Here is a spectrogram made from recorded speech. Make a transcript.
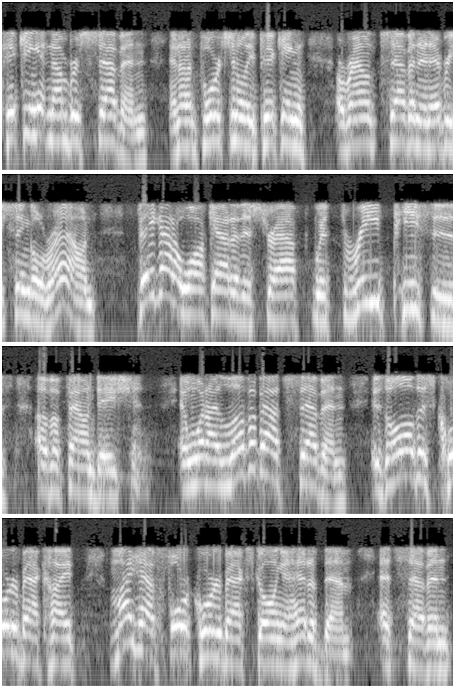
picking at number seven, and unfortunately picking around seven in every single round. They got to walk out of this draft with three pieces of a foundation. And what I love about seven is all this quarterback hype might have four quarterbacks going ahead of them at seven,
